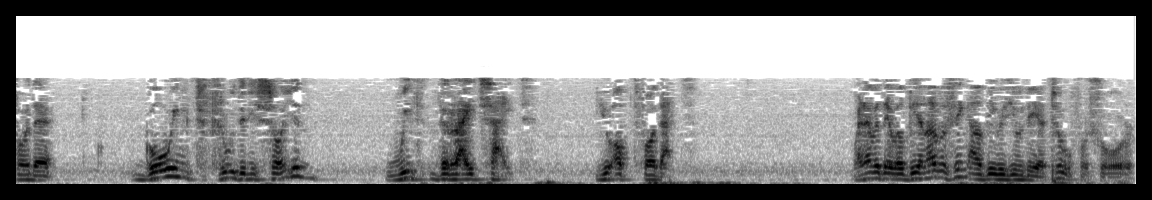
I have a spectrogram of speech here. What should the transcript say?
for the going through the Nisoyan with the right side. You opt for that. Whenever there will be another thing, I'll be with you there too, for sure.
